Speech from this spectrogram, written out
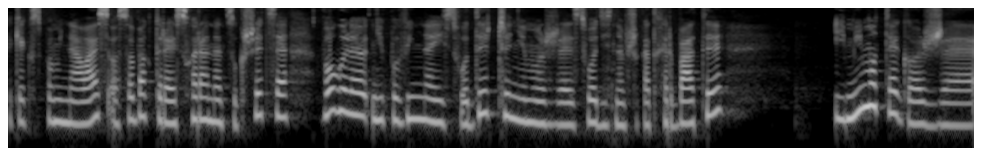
tak jak wspominałaś, osoba, która jest chora na cukrzycę, w ogóle nie powinna jeść słodyczy, nie może słodzić na przykład herbaty. I mimo tego, że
